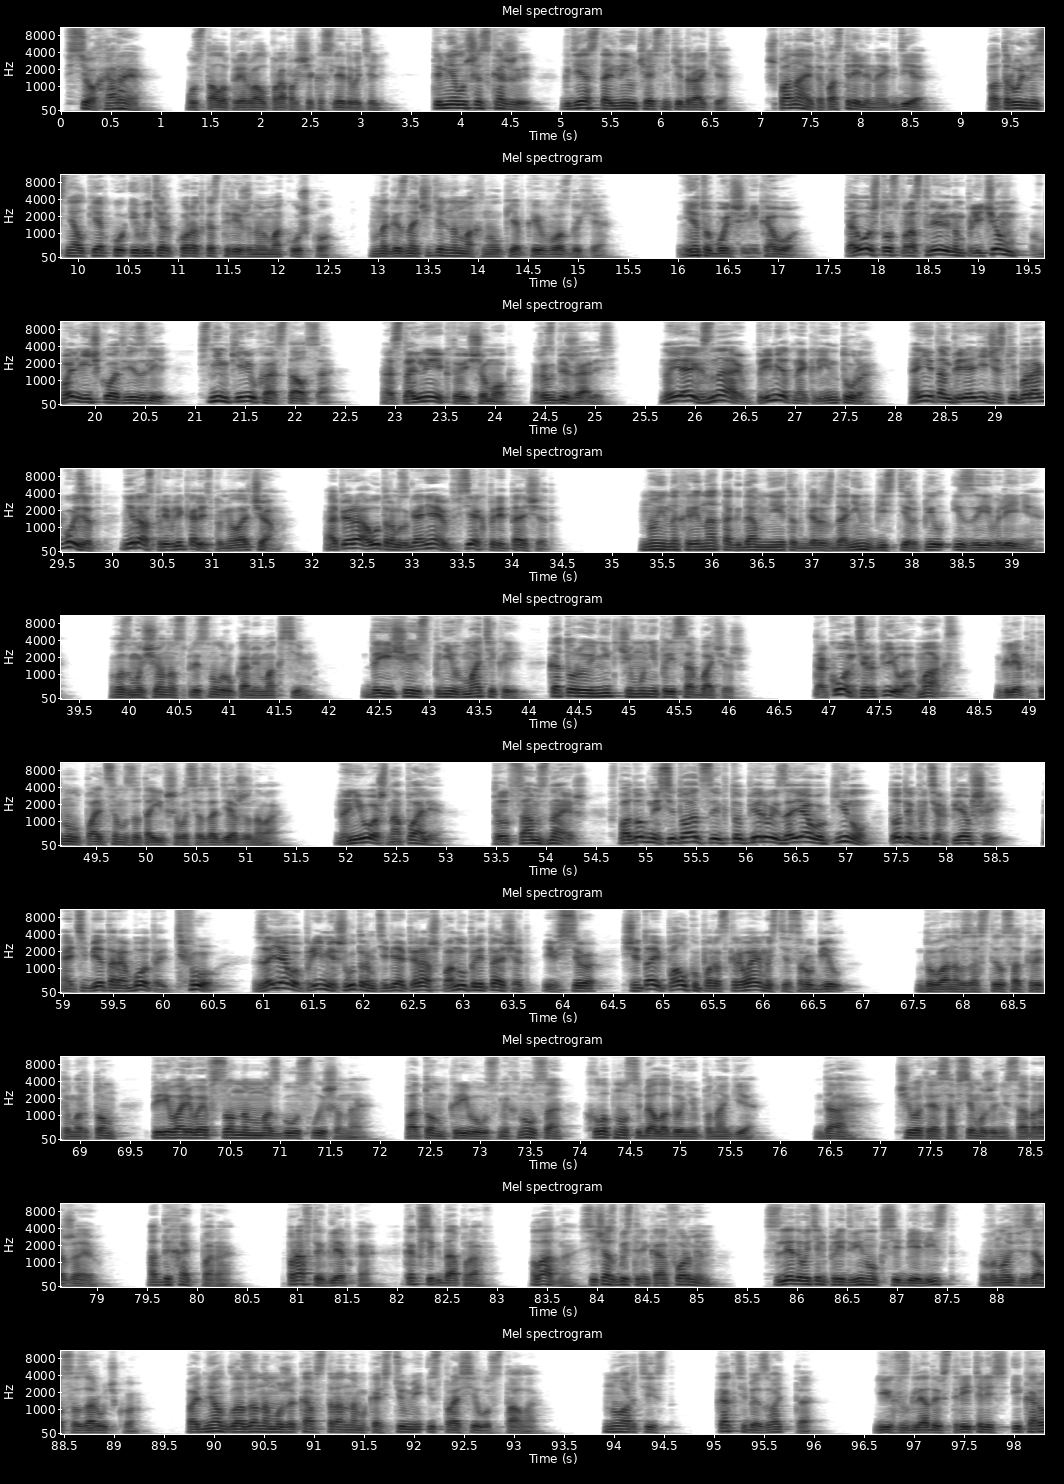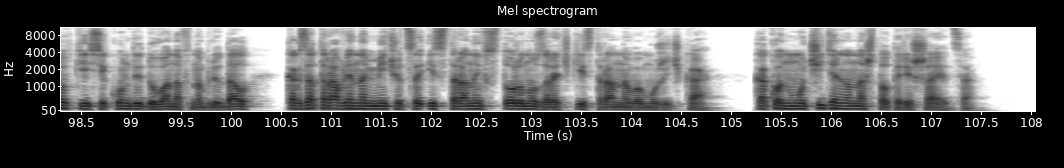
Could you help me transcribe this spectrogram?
«Все, харе!» – устало прервал прапорщика следователь. «Ты мне лучше скажи, где остальные участники драки? Шпана эта постреленная где?» Патрульный снял кепку и вытер коротко стриженную макушку. Многозначительно махнул кепкой в воздухе. «Нету больше никого. Того, что с простреленным плечом, в больничку отвезли. С ним Кирюха остался. Остальные, кто еще мог, разбежались. Но я их знаю, приметная клиентура. Они там периодически барагозят, не раз привлекались по мелочам. Опера утром сгоняют, всех притащат. «Ну и нахрена тогда мне этот гражданин бестерпил и заявление?» Возмущенно всплеснул руками Максим. «Да еще и с пневматикой, которую ни к чему не присобачишь». «Так он терпила, Макс!» Глеб ткнул пальцем в затаившегося задержанного. «На него ж напали. Тут сам знаешь, в подобной ситуации кто первый заяву кинул, тот и потерпевший. А тебе-то работать, тьфу! Заяву примешь, утром тебе опера шпану притащат, и все. Считай, палку по раскрываемости срубил». Дуванов застыл с открытым ртом, переваривая в сонном мозгу услышанное. Потом криво усмехнулся, хлопнул себя ладонью по ноге. «Да, чего-то я совсем уже не соображаю. Отдыхать пора. Прав ты, Глебка, как всегда прав. Ладно, сейчас быстренько оформим». Следователь придвинул к себе лист, вновь взялся за ручку. Поднял глаза на мужика в странном костюме и спросил устало. «Ну, артист, как тебя звать-то?» Их взгляды встретились, и короткие секунды Дуванов наблюдал, как затравленно мечутся из стороны в сторону зрачки странного мужичка, как он мучительно на что-то решается.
